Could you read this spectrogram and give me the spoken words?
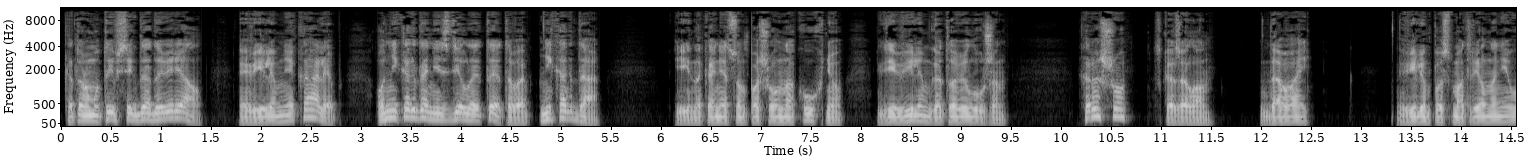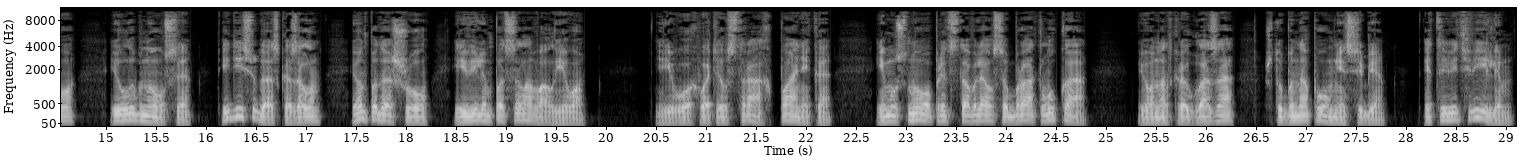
которому ты всегда доверял. Вильям не Калеб. Он никогда не сделает этого. Никогда!» И, наконец, он пошел на кухню, где Вильям готовил ужин. «Хорошо», — сказал он. «Давай». Вильям посмотрел на него и улыбнулся. «Иди сюда», — сказал он, и он подошел, и Вильям поцеловал его. Его охватил страх, паника. Ему снова представлялся брат Лука, и он открыл глаза, чтобы напомнить себе. Это ведь Вильям,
